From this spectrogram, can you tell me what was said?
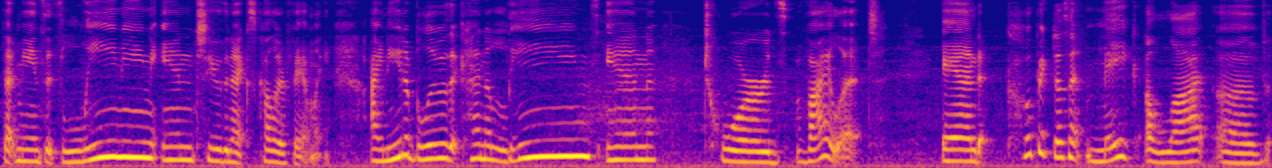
that means it's leaning into the next color family. I need a blue that kind of leans in towards violet. And Copic doesn't make a lot of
